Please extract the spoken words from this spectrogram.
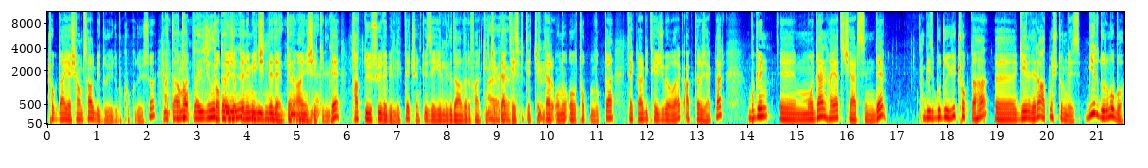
çok daha yaşamsal bir duyuydu bu koku duyusu. Hatta Ama toplayıcılık, toplayıcılık dönemi, dönemi içinde de gene aynı şekilde tat duyusuyla birlikte çünkü zehirli gıdaları fark edecekler, evet, evet. tespit edecekler. Onu o toplulukta tekrar bir tecrübe olarak aktaracaklar. Bugün e, modern hayat içerisinde biz bu duyuyu çok daha e, gerilere atmış durumdayız. Bir durumu bu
